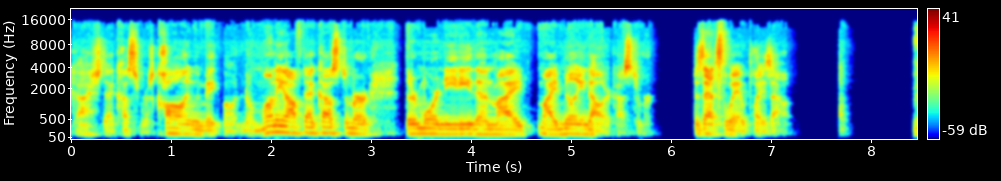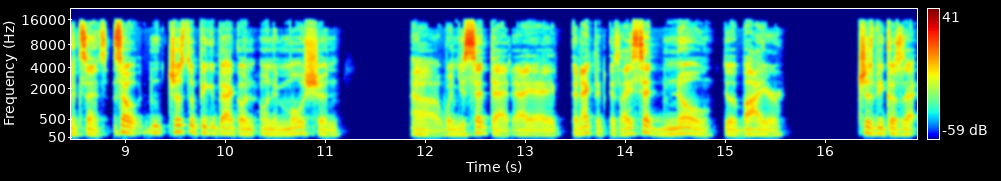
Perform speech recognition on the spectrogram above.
gosh, that customer's calling. We make no money off that customer. They're more needy than my my million dollar customer because that's the way it plays out. Makes sense. So just to piggyback on on emotion, uh, when you said that, I, I connected because I said no to a buyer just because I,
